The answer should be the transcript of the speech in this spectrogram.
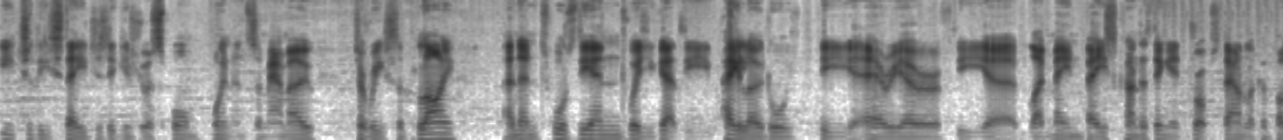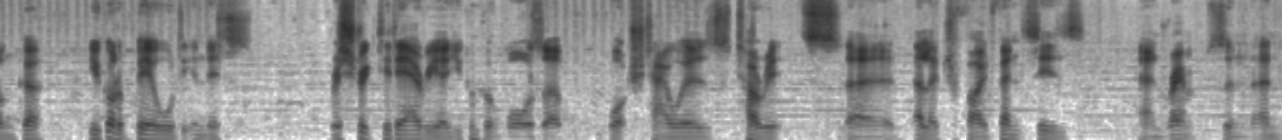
each of these stages. It gives you a spawn point and some ammo to resupply. And then towards the end, where you get the payload or the area of the uh, like main base kind of thing, it drops down like a bunker. You've got to build in this restricted area. You can put walls up, watchtowers, turrets, uh, electrified fences, and ramps and, and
